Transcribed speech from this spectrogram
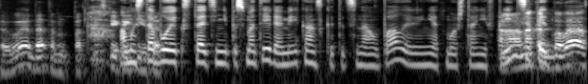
TV, да, там подписки А мы с тобой, кстати, не посмотрели, американская эта цена упала или нет? Может, они в А Она принципе... как была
